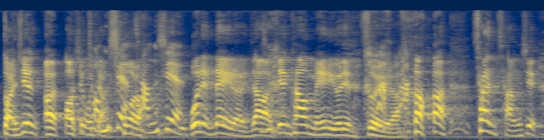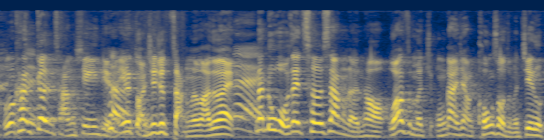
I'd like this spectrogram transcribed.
短线，呃，抱歉，我讲错了。长线，我有点累了，你知道吗？今天看到美女有点醉了。看长线，我们看更长线一点，因为短线就涨了嘛，对不对？那如果我在车上人哈，我要怎么？我们刚才讲空手怎么介入？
